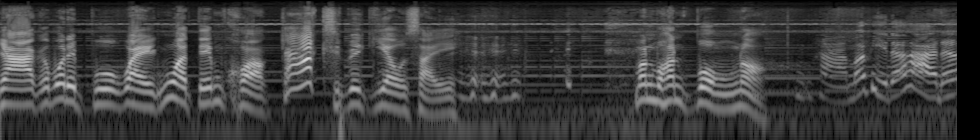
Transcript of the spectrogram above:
หญ้าก็บ่ได้ปลูกไว้งัวเต็มขอกจั กสิไปเกี่ยวใส่ มันบ่ทันโป่งเนาะค่ะมาผีเด้อค่ะเด้อ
